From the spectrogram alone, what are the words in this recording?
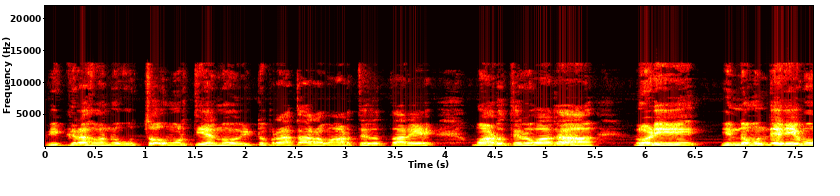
ವಿಗ್ರಹವನ್ನು, ಉತ್ಸವ ಮೂರ್ತಿಯನ್ನು ಇಟ್ಟು ಪ್ರಾಕಾರ ಮಾಡುತ್ತಿರುತ್ತಾರೆ ಮಾಡುತ್ತಿರುವಾಗ ನೋಡಿ, ಇನ್ನು ಮುಂದೆ ನೀವು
